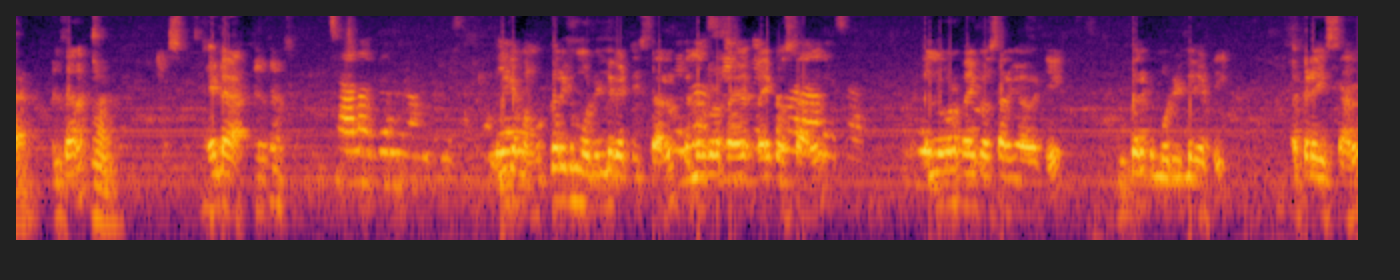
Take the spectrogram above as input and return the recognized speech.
సార్. వెళ్తాం సార్. చాలా ముగ్గురికి మూడు ఇల్లు కట్టిస్తారు పిల్లలు కూడా పైకి వస్తారు. పిల్లలు కూడా పైకి వస్తారు కాబట్టి ముగ్గురికి మూడు ఇల్లు కట్టి అక్కడే ఇస్తారు.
